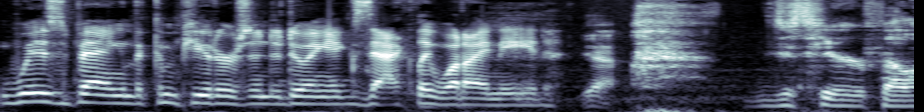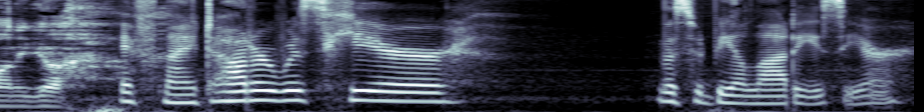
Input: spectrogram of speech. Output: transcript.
whiz bang the computers into doing exactly what I need. Yeah, you just hear felony go If my daughter was here, this would be a lot easier.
